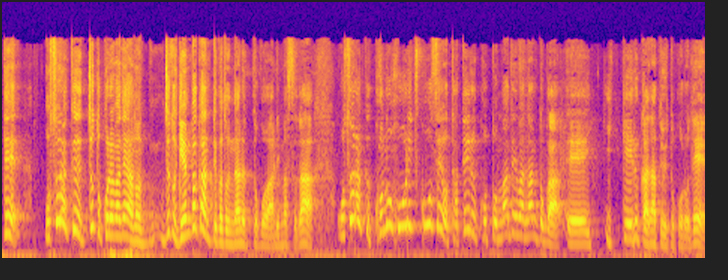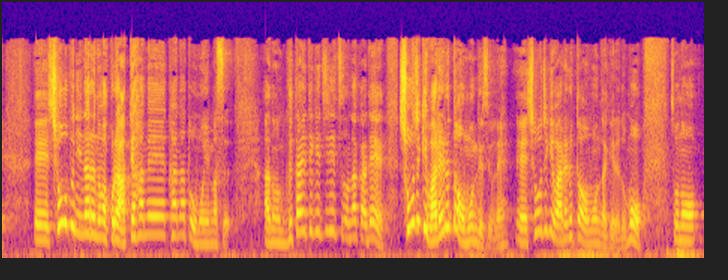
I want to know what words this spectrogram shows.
でおそらくちょっとこれはねあのちょっと現場感ということになるところはありますがおそらくこの法律構成を立てることまではなんとか、えー、いけるかなというところで、えー、勝負になるのはこれ当てはめかなと思います。あの具体的事実の中で正直割れるとは思うんですよね、えー、正直割れるとは思うんだけれどもその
